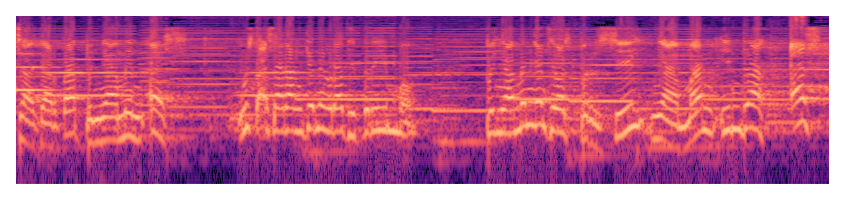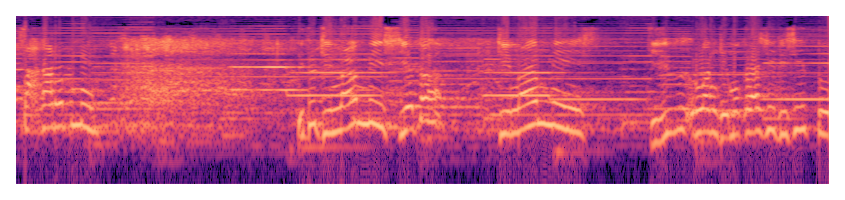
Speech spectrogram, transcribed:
Jakarta Benyamin S. Wis tak sarankan yang udah diterima. Benyamin kan jelas bersih, nyaman, indah. S sakarepmu itu dinamis ya toh dinamis di ruang demokrasi di situ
